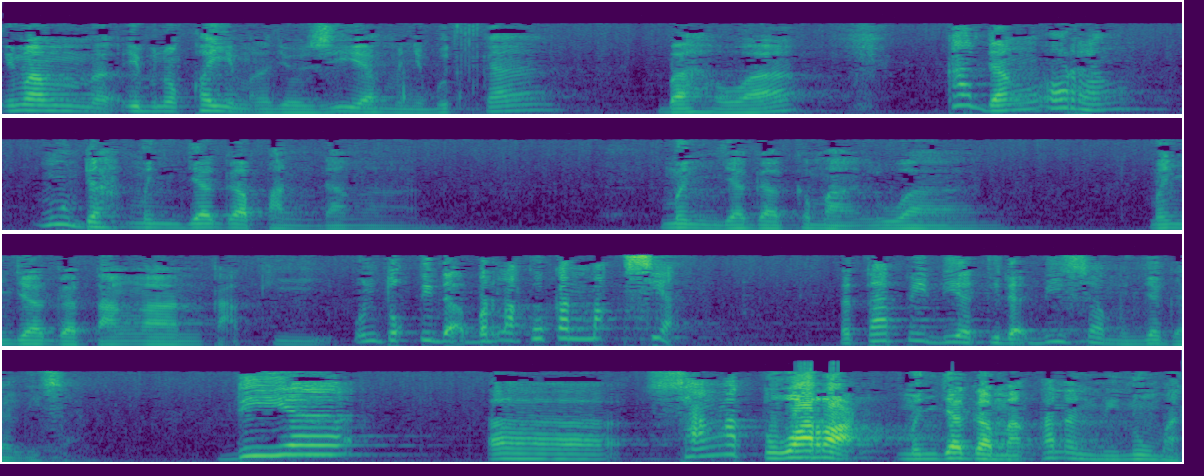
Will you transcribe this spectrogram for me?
Imam Ibnu Qayyim al-Jauziyah menyebutkan bahwa kadang orang mudah menjaga pandangan, menjaga kemaluan, menjaga tangan, kaki untuk tidak berlakukan maksiat. Tetapi dia tidak bisa menjaga lisan. Dia uh, sangat wara menjaga makanan minuman.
